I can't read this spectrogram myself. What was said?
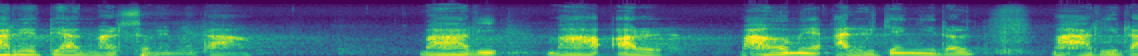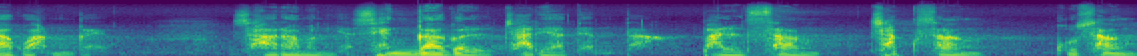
말에 대한 말씀입니다. 말이 마알, 마음의 알갱이를 말이라고 하는 거예요. 사람은 생각을 잘해야 된다. 발상, 착상, 구상,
